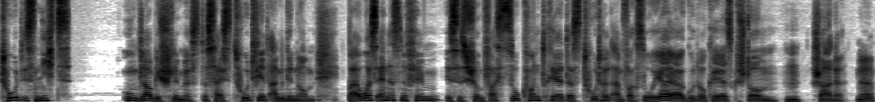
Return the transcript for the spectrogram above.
Tod ist nichts unglaublich Schlimmes. Das heißt, Tod wird angenommen. Bei Wes Anderson-Filmen ist es schon fast so konträr, dass Tod halt einfach so, ja, ja, gut, okay, er ist gestorben. Hm, schade. Ne?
